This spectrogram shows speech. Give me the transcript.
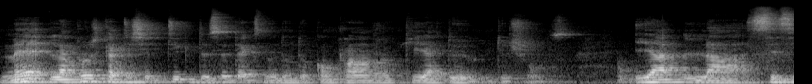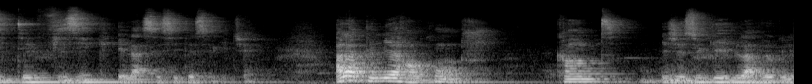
Mais l'approche catéchétique de ce texte nous donne de comprendre qu'il y a deux, deux choses. Il y a la cécité physique et la cécité spirituelle. À la première rencontre, quand Jésus guérit l'aveugle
